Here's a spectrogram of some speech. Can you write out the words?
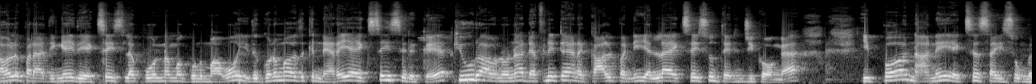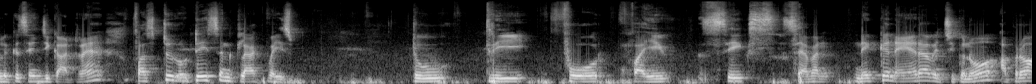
கவலைப்படாதீங்க இது எக்ஸசைஸில் பூர்ணமாக குணமாகும். இது குணமாவதுக்கு நிறைய எக்ஸசைஸ் இருக்கு. க்யூர் ஆகணும்னா டெஃபினட்டாக எனக்கு கால் பண்ணி எல்லா எக்ஸசைஸும் தெரிஞ்சுக்கோங்க. இப்போ நான் எக்ஸசைஸ் உங்களுக்கு செஞ்சு காட்டுறேன். First rotation clockwise two three four five six seven. நெக்கை நேராக வச்சுக்கணும். அப்புறம்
